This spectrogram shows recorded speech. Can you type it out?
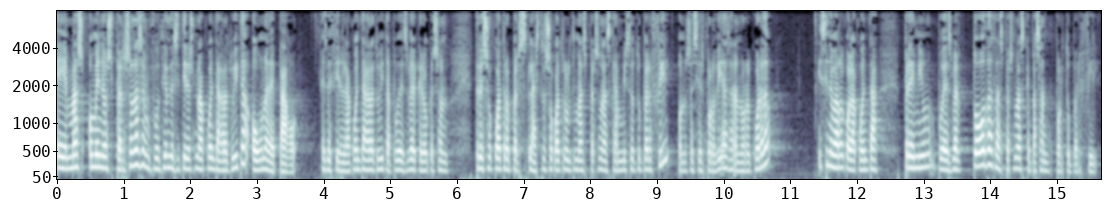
eh, más o menos personas en función de si tienes una cuenta gratuita o una de pago. Es decir, en la cuenta gratuita puedes ver, creo que son tres o cuatro las tres o cuatro últimas personas que han visto tu perfil, o no sé si es por días, ahora no recuerdo. Y sin embargo, con la cuenta premium puedes ver todas las personas que pasan por tu perfil.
